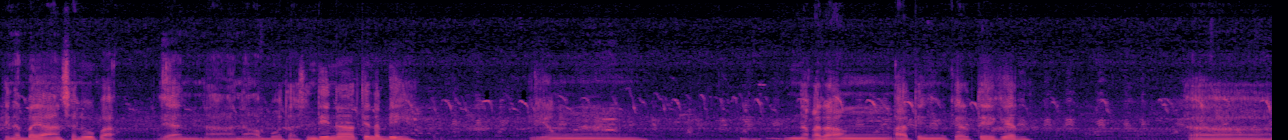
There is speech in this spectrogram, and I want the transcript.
pinabayaan sa lupa. Ayan, na nangabutas. Hindi na tinabi. Yung nakaraang ating caretaker, ah,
